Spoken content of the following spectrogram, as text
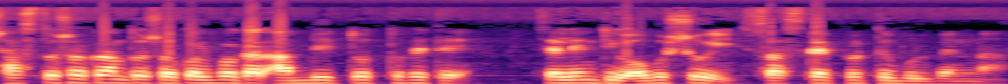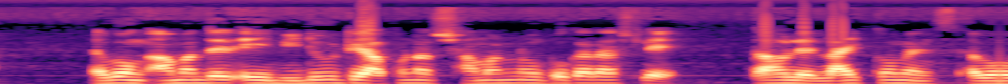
স্বাস্থ্য সংক্রান্ত সকল প্রকার আপডেট তথ্য পেতে চ্যানেলটি অবশ্যই সাবস্ক্রাইব করতে ভুলবেন না। এবং আমাদের এই ভিডিওটি আপনার সামান্য উপকার আসলে তাহলে লাইক কমেন্টস এবং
